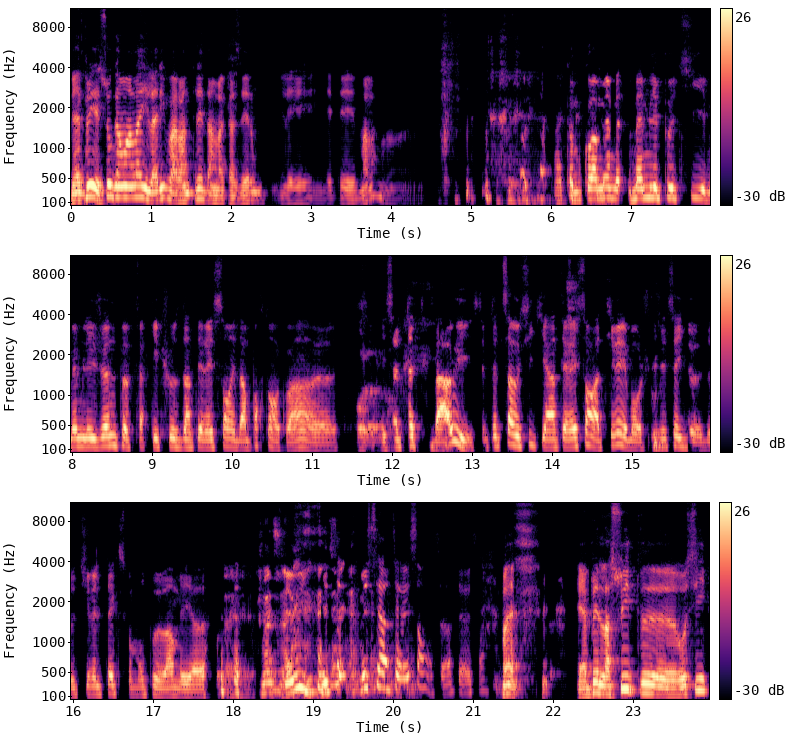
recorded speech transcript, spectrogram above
Mais après, ce gamin-là, il arrive à rentrer dans la caserne. Il, est, il était malin. Comme quoi, même, même les petits et même les jeunes peuvent faire quelque chose d'intéressant et d'important, quoi. Hein, euh. Oh et ça peut-être, bah oui, c'est peut-être ça aussi qui est intéressant à tirer. Bon, j'essaye de, tirer le texte comme on peut, hein, mais, euh, mais oui, mais c'est intéressant, c'est intéressant. Ouais. Et après la suite euh, aussi,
